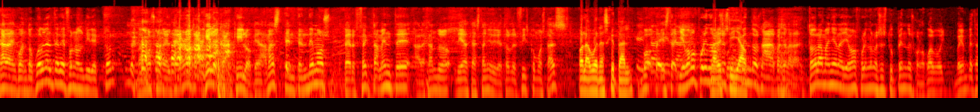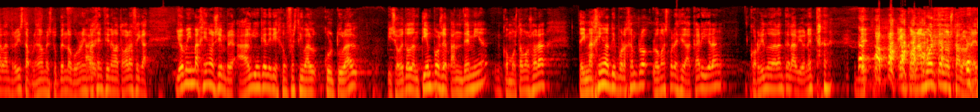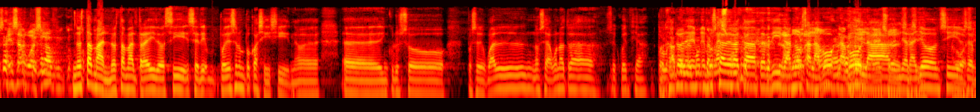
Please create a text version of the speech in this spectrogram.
nada, en cuanto cuelga el teléfono el director, vamos con el teléfono. No, tranquilo, tranquilo, que además te entendemos perfectamente. Alejandro Díaz Castaño, director del FIS, ¿cómo estás? Hola, buenas, ¿qué tal? Esta- llevamos poniéndonos estupendos, nada, pasa nada. Toda la mañana llevamos poniéndonos estupendos, con lo cual voy, voy a empezar la entrevista poniéndome estupendo con una imagen cinematográfica. Yo me imagino siempre a alguien que dirige un festival cultural y sobre todo en tiempos de pandemia, como estamos ahora, te imagino a ti, por ejemplo, lo más parecido a Cary Grant corriendo delante de la avioneta de- con la muerte en los talones. ¿Es algo así? No está mal, no está mal traído, sí, sería- puede ser un poco así, sí. ¿no? Eh, eh, incluso, pues igual, no sé, alguna otra secuencia. Por ejemplo, en, busca de la arca perdida, La ¿no? O sea, la, bo- bola, la bola Eso de es, Indiana sí, sí. Jones, sí, o sea,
